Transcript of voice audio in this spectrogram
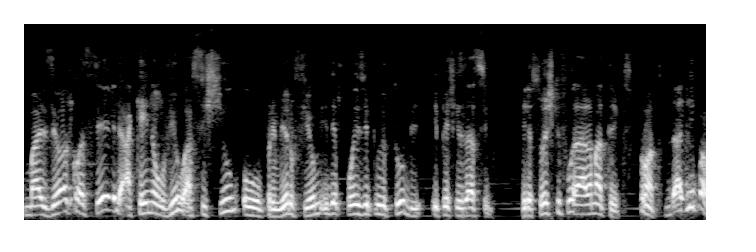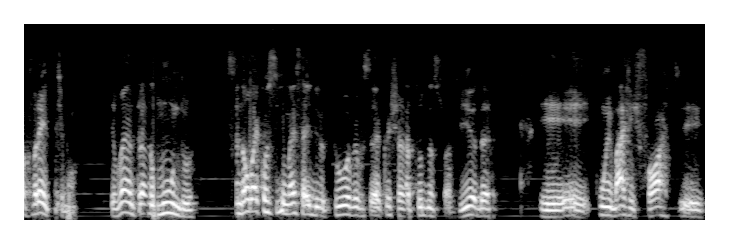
Mas eu aconselho a quem não viu, assistir o primeiro filme e depois ir pro YouTube e pesquisar assim. Pessoas que furaram a Matrix. Pronto, dali pra frente, irmão. Você vai entrar no mundo, você não vai conseguir mais sair do YouTube, você vai questionar tudo na sua vida. E com imagens fortes e,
